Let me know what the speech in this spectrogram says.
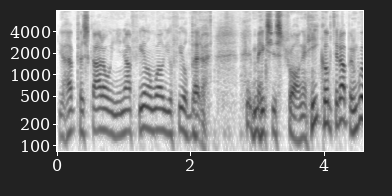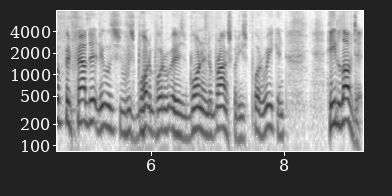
you have pescado and you're not feeling well, you'll feel better. It makes you strong. And he cooked it up. And Wilfred found it. It was, was born in Puerto, he was born in the Bronx, but he's Puerto Rican. He loved it.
